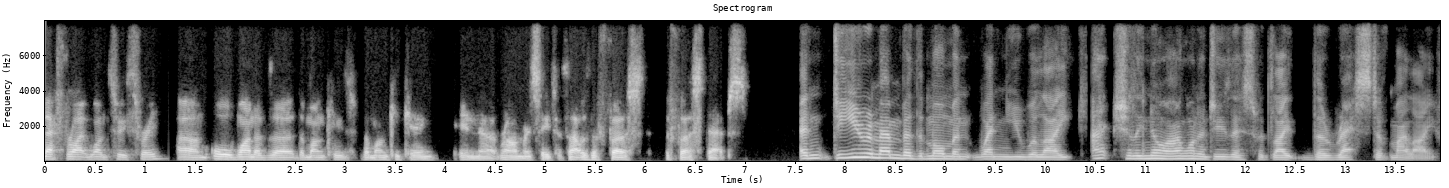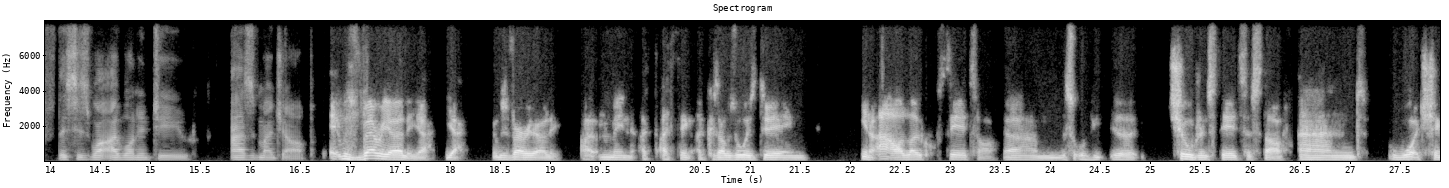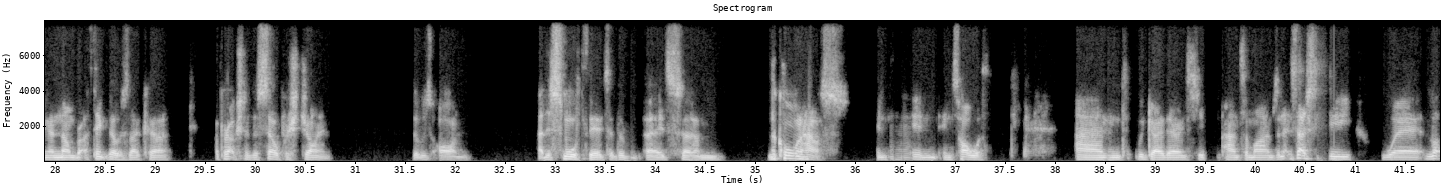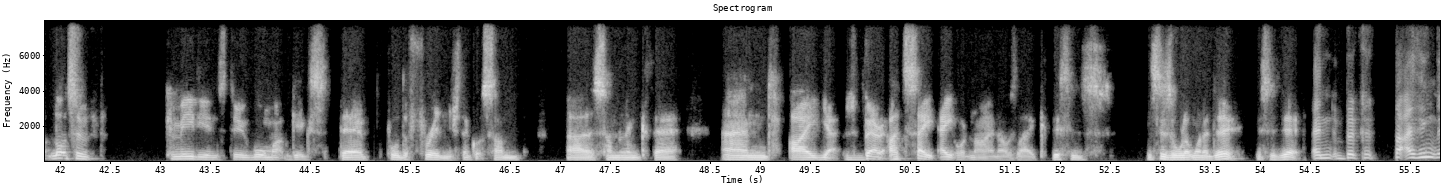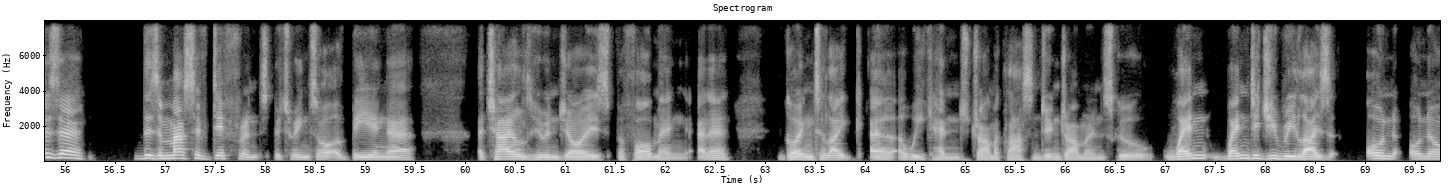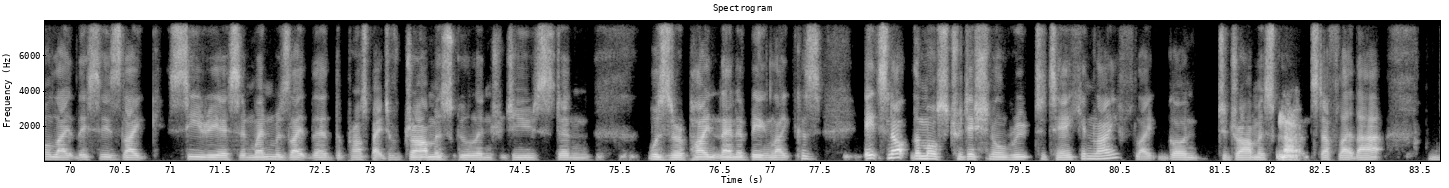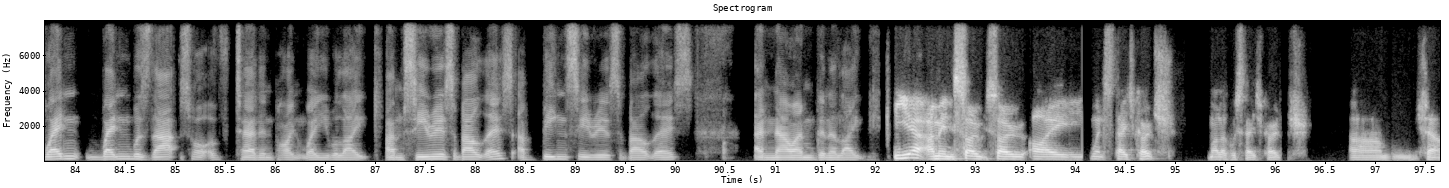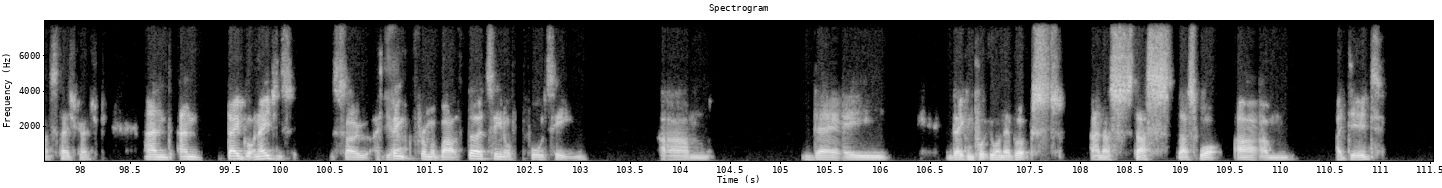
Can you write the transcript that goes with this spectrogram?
left, right, one, two, three, um, or one of the the monkeys, the Monkey King in uh, Rama and Sita. So that was the first the first steps. And do you remember the moment when you were like, actually, no, I want to do this with like the rest of my life. This is what I want to do as my job. It was very early. Yeah, yeah, it was very early. I mean, I, I think because I was always doing, you know, at our local theatre, um, the sort of uh, children's theatre stuff, and watching a number. I think there was like a a production of The Selfish Giant that was on at this small theatre. The, uh, it's um, the Corner House in, mm-hmm. in in Tolworth, and we go there and see pantomimes, and it's actually where lo- lots of comedians do warm up gigs there for the Fringe. They've got some uh, some link there, and I yeah, it was very. I'd say eight or nine. I was like, this is this is all I want to do. This is it. And but but I think there's a there's a massive difference between sort of being a a child who enjoys performing and then going to like a, a, weekend drama class and doing drama in school. When when did you realize oh, oh no like this is like serious and when was like the the prospect of drama school introduced? And was there a point then of being like because it's not the most traditional route to take in life like going to drama school no. and stuff like that when when was that sort of turning point where you were like i'm serious about this. I've been serious about this and now i'm gonna like yeah i mean so so i went stagecoach my local stagecoach. Um shout out stagecoach. And and they've got an agency. So i yeah. think from about 13 or 14 um they they can put you on their books. And that's that's that's what um i did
